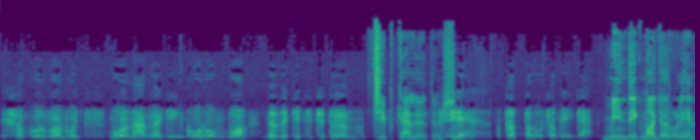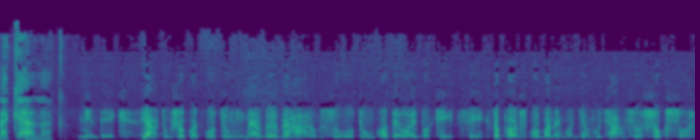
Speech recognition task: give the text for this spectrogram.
és akkor van, hogy Molnár legény koromba, de ezek egy kicsit olyan... Csipkelődös. Igen, a csattanós a vége. Mindig magyarul énekelnek? Mindig. Jártunk sokat, voltunk Melbourne-be, háromszor voltunk, Adelaide-ba kétszer. A Punchbowlba nem mondjam, hogy hányszor, sokszor.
